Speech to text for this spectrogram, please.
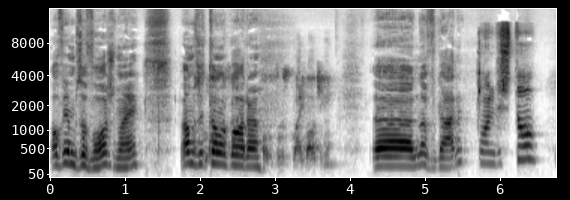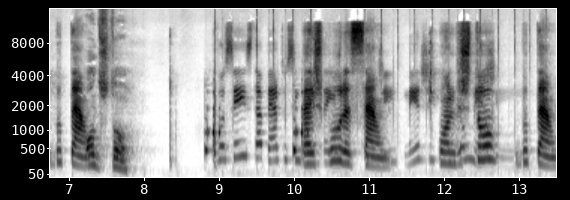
ouvimos a voz, não é? Vamos então agora ah, navegar. onde estou, botão, Onde estou? Você está perto 51, A exploração. Onde estou, botão,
